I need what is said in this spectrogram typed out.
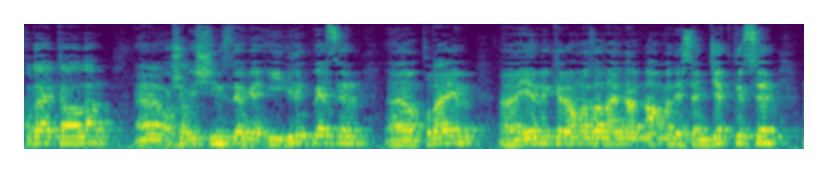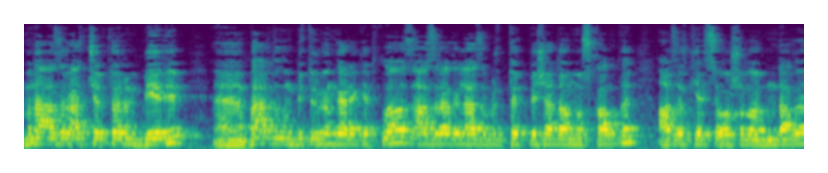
кудай таалам ошол ишиңиздерге ийгилик берсин кудайым эмики рамазан айларын аман эсен жеткирсин мына азыр отчетторун берип баардыгын бүтүргөнгө аракет кылабыз азыраак эле азыр бир төрт беш адамыбыз калды азыр келсе ошолордун дагы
